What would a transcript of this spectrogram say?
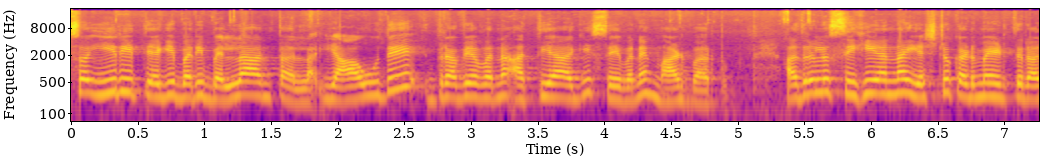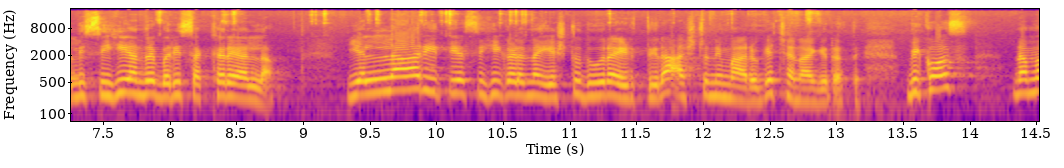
ಸೊ ಈ ರೀತಿಯಾಗಿ ಬರೀ ಬೆಲ್ಲ ಅಂತ ಅಲ್ಲ, ಯಾವುದೇ ದ್ರವ್ಯವನ್ನು ಅತಿಯಾಗಿ ಸೇವನೆ ಮಾಡಬಾರ್ದು. ಅದರಲ್ಲೂ ಸಿಹಿಯನ್ನು ಎಷ್ಟು ಕಡಿಮೆ ಇಡ್ತೀರೋ? ಅಲ್ಲಿ ಸಿಹಿ ಅಂದರೆ ಬರೀ ಸಕ್ಕರೆ ಅಲ್ಲ. ಎಲ್ಲ ರೀತಿಯ ಸಿಹಿಗಳನ್ನು ಎಷ್ಟು ದೂರ ಇಡ್ತೀರಾ ಅಷ್ಟು ನಿಮ್ಮ ಆರೋಗ್ಯ ಚೆನ್ನಾಗಿರುತ್ತೆ. ಬಿಕಾಸ್ ನಮ್ಮ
